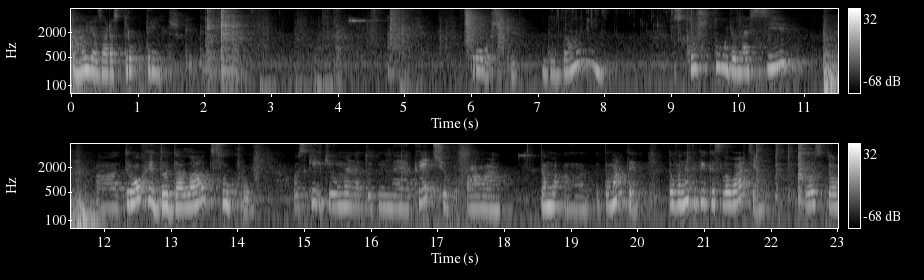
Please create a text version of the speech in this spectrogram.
тому я зараз тру- трішки, трішки. трошки додам, скуштую на сіль, трохи додала цукру. Оскільки у мене тут не кетчуп, а томати, то вони такі кисловаті. Просто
